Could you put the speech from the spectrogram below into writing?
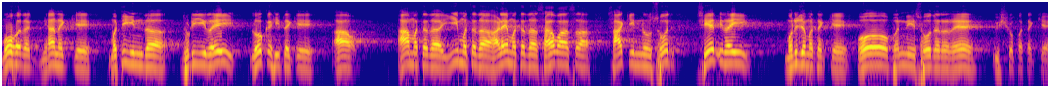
ಮೋಹದ ಜ್ಞಾನಕ್ಕೆ, ಮತಿಯಿಂದ ದುಡಿಯಿರೈ ಲೋಕಹಿತಕ್ಕೆ. ಆ ಆ ಮತದ, ಈ ಮತದ, ಹಳೆ ಮತದ ಸಹವಾಸ ಸಾಕಿನ್ನು ಸೋ ಸೇರಿರೈ ಮನುಜ ಮತಕ್ಕೆ ಓ ಬನ್ನಿ ಸೋದರರೇ ವಿಶ್ವಪಥಕ್ಕೆ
